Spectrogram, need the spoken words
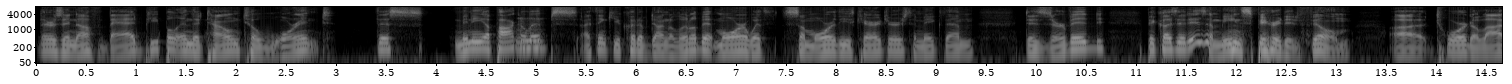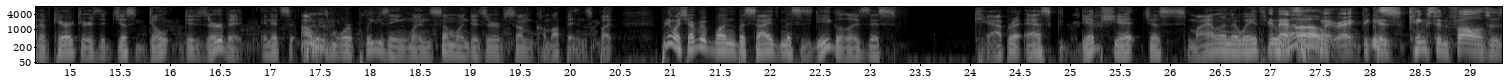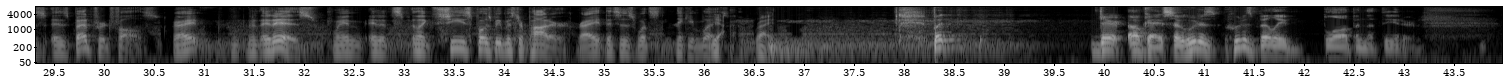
there's enough bad people in the town to warrant this mini apocalypse. Mm-hmm. I think you could have done a little bit more with some more of these characters to make them deserved because it is a mean spirited film uh, toward a lot of characters that just don't deserve it. And it's always hmm. more pleasing when someone deserves some comeuppance. But pretty much everyone besides Mrs. Deagle is this Capra esque dipshit just smiling their way through. And that's life. the point, right? Because it's, Kingston Falls is is Bedford Falls, right? It is. I mean, it's like she's supposed to be Mr. Potter, right? This is what's taking place. Yeah, right. But there. Okay, so who does who does Billy blow up in the theater?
